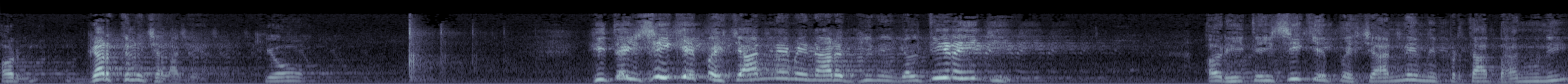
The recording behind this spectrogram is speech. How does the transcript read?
और गर्त में चला गया। क्यों? हितैषी के पहचानने में नारद जी ने गलती नहीं की। और हितैषी के पहचानने में प्रताप भानु ने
